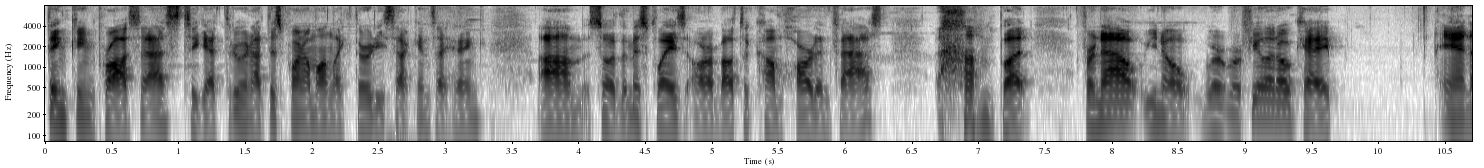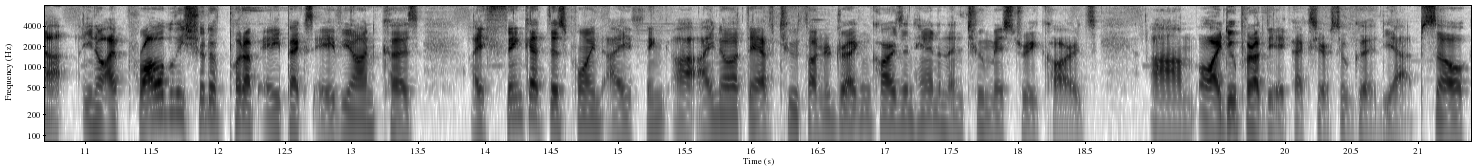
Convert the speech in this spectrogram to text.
thinking process to get through. And at this point, I'm on like 30 seconds, I think. Um, so the misplays are about to come hard and fast. but for now, you know, we're, we're feeling okay. And, uh, you know, I probably should have put up Apex Avian because I think at this point, I think uh, I know that they have two Thunder Dragon cards in hand and then two Mystery cards. Um, oh, I do put up the Apex here, so good. Yeah. So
